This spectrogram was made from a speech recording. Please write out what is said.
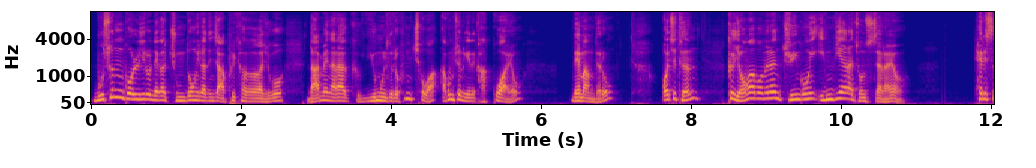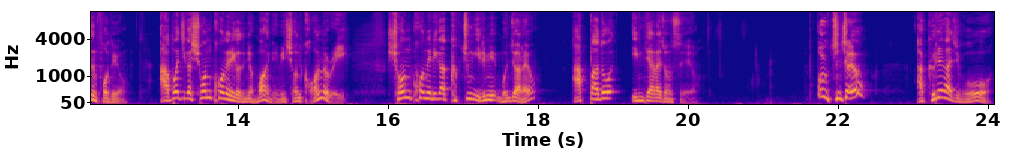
무슨 권리로 내가 중동이라든지 아프리카 가가지고 남의 나라 그 유물들을 훔쳐와? 아, 훔쳐는 게 갖고 와요? 내 맘대로? 어쨌든 그 영화 보면은 주인공이 인디아나 존스잖아요. 해리슨 포드요. 아버지가 션 코네리거든요. My name is Sean Connery. 션 코네리가 극중 이름이 뭔지 알아요? 아빠도 인디아나 존스예요. 어, 진짜요? 아, 그래가지고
